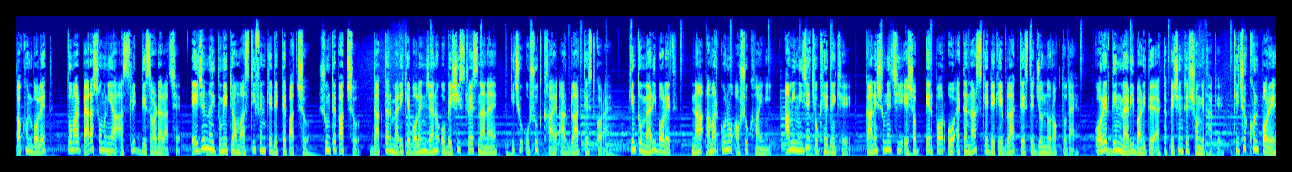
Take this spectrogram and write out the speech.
তখন বলে, তোমার প্যারাসোমোনিয়া আর স্লিপ ডিসঅর্ডার আছে। এই জন্যই তুমি টম আর স্টিফেনকে দেখতে পাচ্ছ, শুনতে পাচ্ছ। ডাক্তার ম্যারিকে বলেন যেন ও বেশি স্ট্রেস না নেয় কিছু ওষুধ খায় আর ব্লাড টেস্ট করায়। কিন্তু ম্যারি বলে না, আমার কোনো অসুখ হয়নি। আমি নিজে চোখে দেখে, কানে শুনেছি এসব। এরপর ও একটা নার্সকে ডেকে ব্লাড টেস্টের জন্য রক্ত দেয়। পরের দিন ম্যারি বাড়িতে একটা পেশেন্টের সঙ্গে থাকে। কিছুক্ষণ পরে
